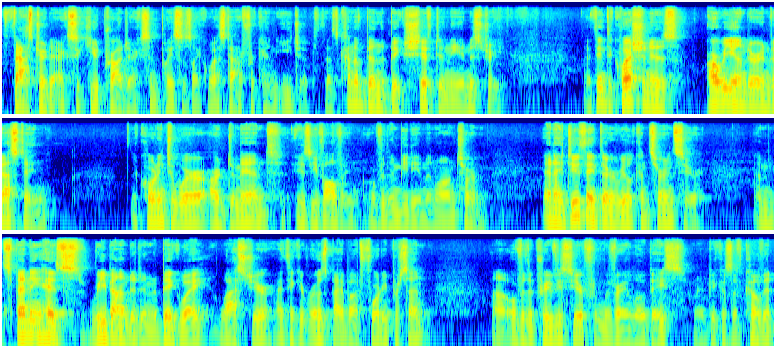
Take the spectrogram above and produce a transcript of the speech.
faster to execute projects in places like West Africa and Egypt. That's kind of been the big shift in the industry. I think the question is are we under investing according to where our demand is evolving over the medium and long term? And I do think there are real concerns here. I mean, spending has rebounded in a big way last year. I think it rose by about 40% uh, over the previous year from a very low base, right, because of COVID.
